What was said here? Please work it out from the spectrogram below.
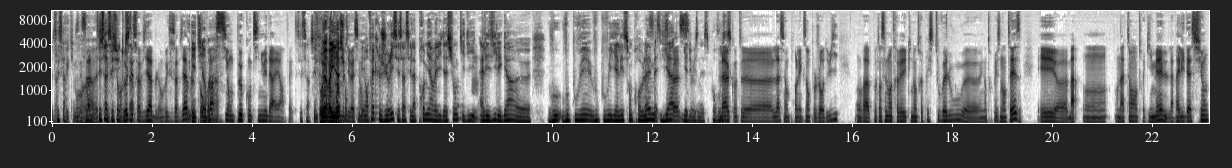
C'est ça, Effectivement, c'est ça. euh, C'est ça, c'est on surtout veut ça. que ça soit viable. On veut que ça soit viable dites, pour tiens, voir bah- si on peut continuer derrière en fait. c'est ça. C'est une première validation. Motivation. Et en fait, le jury, c'est ça, c'est la première validation qui dit Mm. allez-y les gars, euh, vous vous pouvez vous pouvez y aller sans problème. Bah, il y a passe, il y a du euh, business pour vous. Là, quand euh, là, si on prend l'exemple aujourd'hui, on va potentiellement travailler avec une entreprise Tuvalu, euh, une entreprise nantaise, et euh, bah, on, on attend entre guillemets la validation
